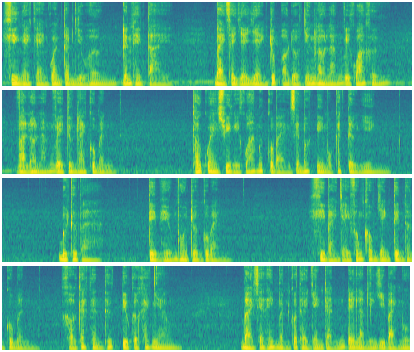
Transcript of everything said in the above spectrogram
Khi ngày càng quan tâm nhiều hơn đến hiện tại, bạn sẽ dễ dàng trút bỏ được những lo lắng về quá khứ và lo lắng về tương lai của mình. Thói quen suy nghĩ quá mức của bạn sẽ mất đi một cách tự nhiên. Bước thứ ba, tìm hiểu môi trường của bạn. Khi bạn giải phóng không gian tinh thần của mình khỏi các hình thức tiêu cực khác nhau bạn sẽ thấy mình có thời gian rảnh để làm những gì bạn muốn.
